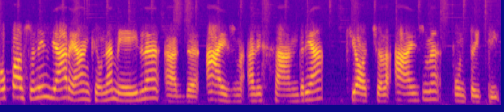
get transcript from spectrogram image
O possono inviare anche una mail ad aismalessandria.it.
